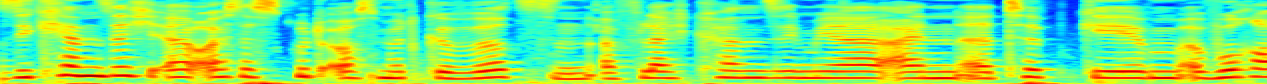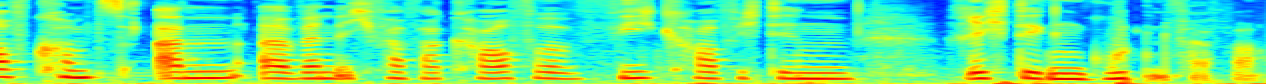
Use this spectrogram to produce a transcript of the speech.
Sie kennen sich äh, äußerst gut aus mit Gewürzen. Äh, vielleicht können Sie mir einen äh, Tipp geben. Worauf kommt es an, äh, wenn ich Pfeffer kaufe? Wie kaufe ich den richtigen, guten Pfeffer?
